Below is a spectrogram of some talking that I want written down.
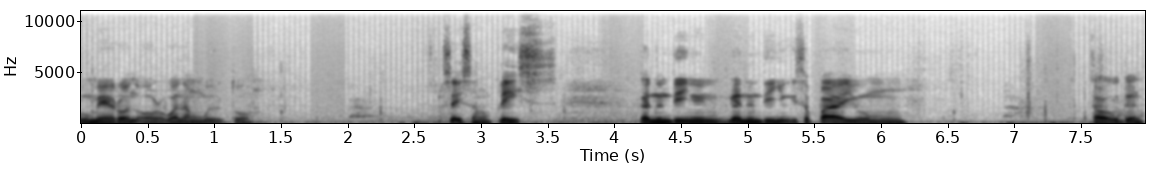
Kung meron or walang multo sa isang place. Ganun din yung ganun din yung isa pa yung tawag doon.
